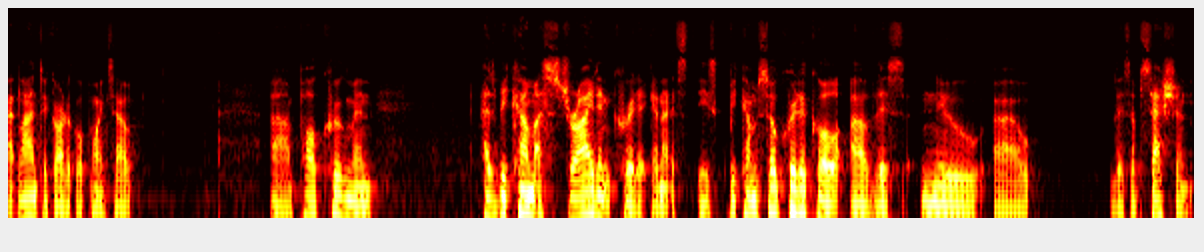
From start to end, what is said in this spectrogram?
Atlantic article points out, uh, Paul Krugman has become a strident critic, and he's become so critical of this new uh, this obsession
